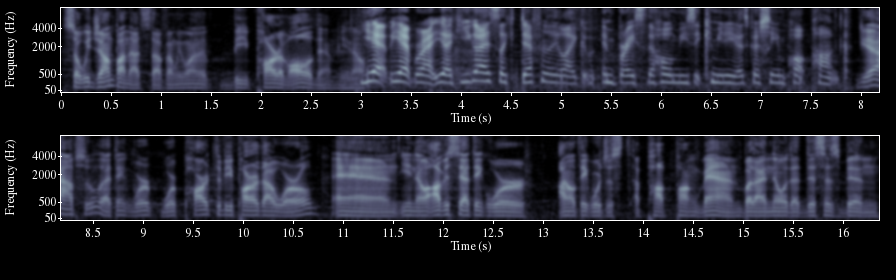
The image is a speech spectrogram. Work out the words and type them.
So we jump on that stuff and we want to be part of all of them, you know? Yep, yep, right. Yeah, like you guys like definitely like embrace the whole music community, especially in pop punk. Yeah, absolutely. I think we're we're part to be part of that world, and you know, obviously, I think we're. I don't think we're just a pop punk band, but I know that this has been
